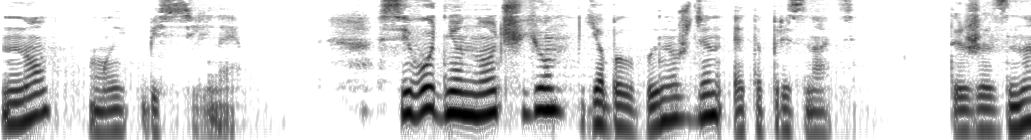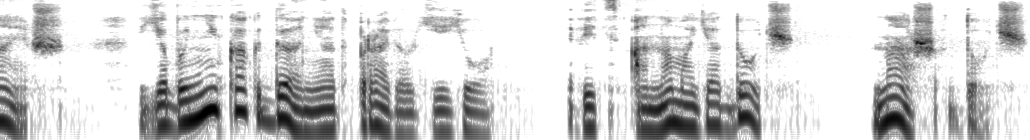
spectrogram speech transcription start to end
Но мы бессильны. Сегодня ночью я был вынужден это признать. Ты же знаешь, я бы никогда не отправил ее, ведь она моя дочь, наша дочь.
